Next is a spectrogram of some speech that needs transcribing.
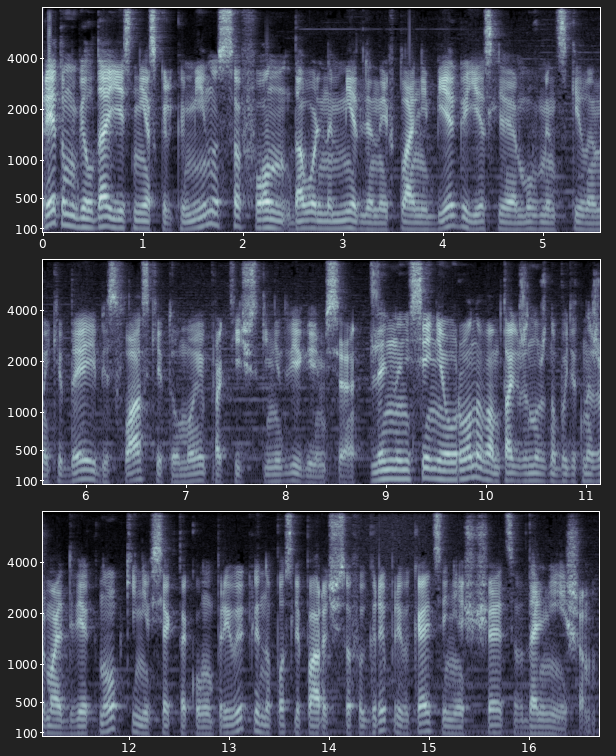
При этом у билда есть несколько минусов, он довольно медленный в плане бега, если movement скиллы на кидей без фласки, то мы практически не двигаемся. Для нанесения урона вам также нужно будет нажимать две кнопки, не все к такому привыкли, но после пары часов игры привыкается и не ощущается в дальнейшем.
